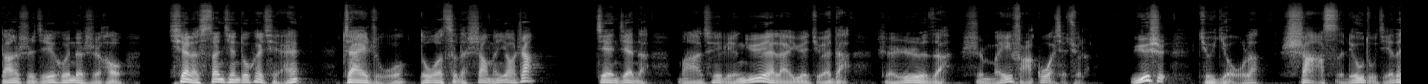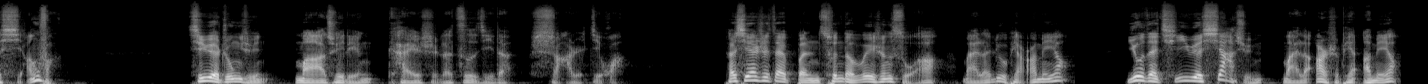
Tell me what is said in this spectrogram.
当时结婚的时候欠了三千多块钱，债主多次的上门要账，渐渐的，马翠玲越来越觉得这日子是没法过下去了，于是就有了杀死刘堵杰的想法。七月中旬。马翠玲开始了自己的杀人计划。她先是在本村的卫生所买了六片安眠药，又在七月下旬买了二十片安眠药。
